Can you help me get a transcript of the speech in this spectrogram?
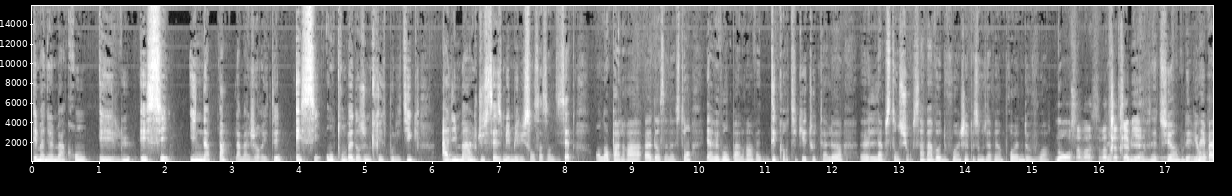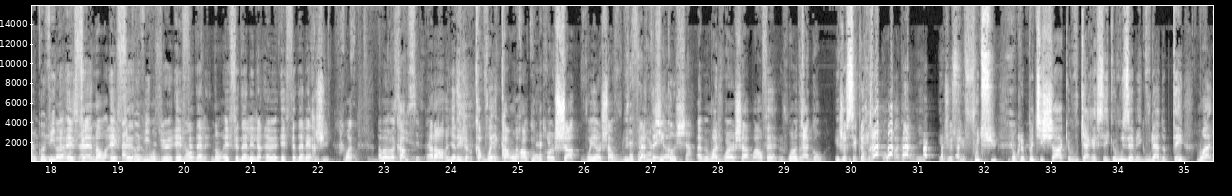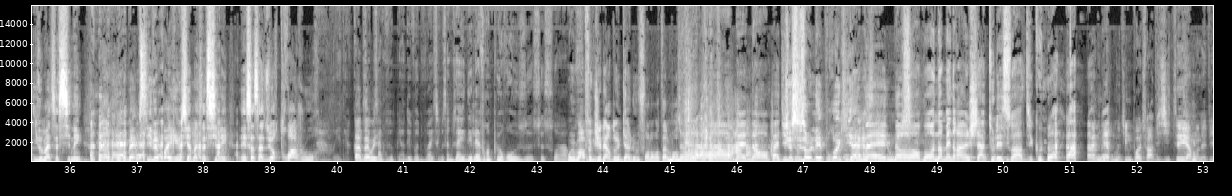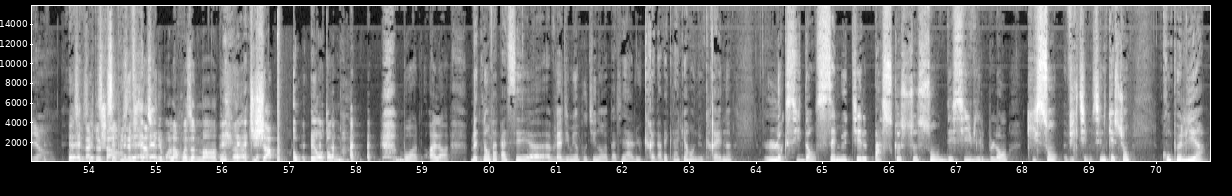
Emmanuel Macron est élu, et si il n'a pas la majorité, et si on tombait dans une crise politique à l'image du 16 mai 1877 on en parlera euh, dans un instant. Et avec vous, on parlera, on va décortiquer tout à l'heure euh, l'abstention. Ça va votre voix? J'ai l'impression que vous avez un problème de voix. Non, ça va, ça va très très bien. Vous êtes sûr? Vous n'avez pas le Covid euh, Effet, non, effet, mon Dieu, effet d'allergie. Moi, ah, bah, alors, il y a les gens, vous voyez, quand on rencontre un chat, vous voyez un chat, vous voulez vous flatter. Hein. Au chat. Ah, mais moi, je vois un chat, en fait, je vois un dragon. Et je sais que le dragon va gagner. Et je suis foutu. Donc, le petit chat que vous caressez, que vous aimez, que vous voulez adopter, moi, il veut m'assassiner. Hein. Et même s'il veut pas, il réussit à m'assassiner. Et ça, ça dure trois jours. Ah, ah ben oui. C'est pour ça que vous perdez votre voix et c'est pour ça que vous avez des lèvres un peu roses ce soir. Oui, mais en fait que j'ai l'air d'un galeux fondamentalement. Non, mais non, pas du je tout. Je suis un lépreux qui hier. Mais non, bon, on emmènera un chat tous les soirs du coup. Vladimir Poutine pourrait te faire visiter, à mon avis, un élevage de chat. C'est plus efficace que l'empoisonnement. Hein. Un petit chat, oh, et on tombe. Bon, voilà. Maintenant, on va passer, euh, Vladimir Poutine, on va passer à l'Ukraine. Avec la guerre en Ukraine, l'Occident s'émeut-il parce que ce sont des civils blancs qui sont victimes C'est une question qu'on peut lire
